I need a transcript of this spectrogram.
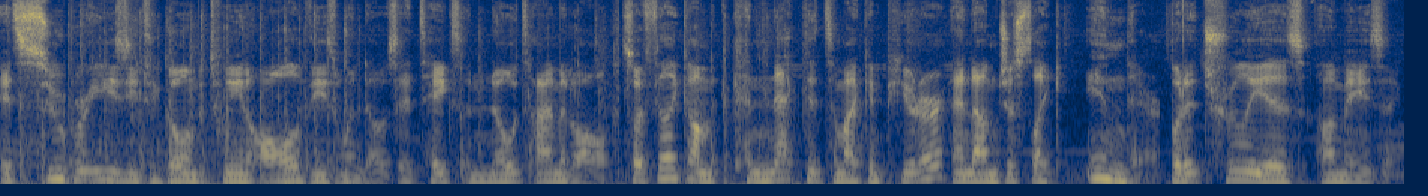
It's super easy to go in between all of these windows. It takes no time at all. So I feel like I'm connected to my computer and I'm just like in there, but it truly is amazing.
